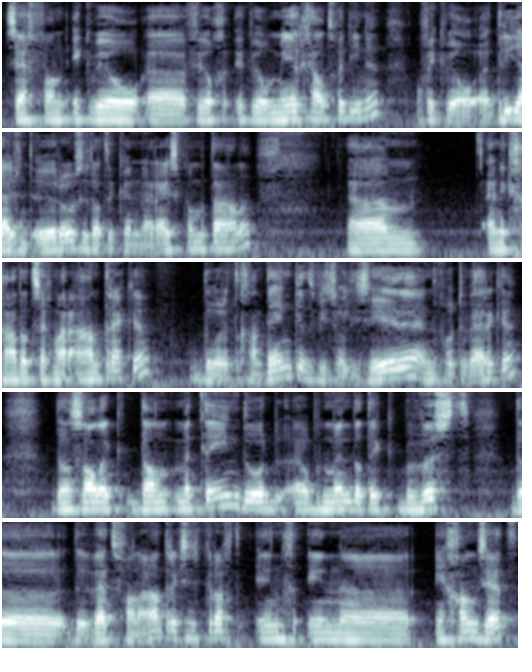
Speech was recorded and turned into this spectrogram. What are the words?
zeg van ik wil, eh, veel, ik wil meer geld verdienen, of ik wil eh 3000 euro zodat ik een eh, reis kan betalen. Ehm, en ik ga dat zeg maar aantrekken door het te gaan denken, te visualiseren en ervoor te werken. Dan zal ik dan meteen door, de- op het moment dat ik bewust de, de wet van aantrekkingskracht in, in, eh, in gang zet,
